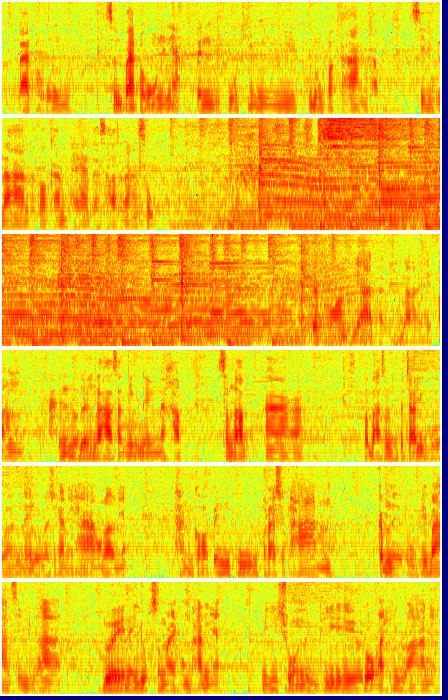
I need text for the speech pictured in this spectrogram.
8 พระองค์ ซึ่ง 8 พระองค์นี้เนี่ยเป็นผู้ที่มีคุณูปการกับศิริราชแล้วก็การแพทย์และสาธารณสุขเดี๋ยวขออนุญาตอธิบายให้ฟังเป็นเรื่องราวสักนิดหนึ่งนะครับสำหรับอ่าพระบาทสมเด็จพระเจ้าอยู่หัวในหลวงรัชกาลที่ 5 ของเราเนี่ยท่านก็เป็นผู้พระราชทานกำเนิดโรงพยาบาลศิริราช ด้วยในยุคสมัยของท่านเนี่ยมีช่วงหนึ่งที่โรคอหิวาเนี่ย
